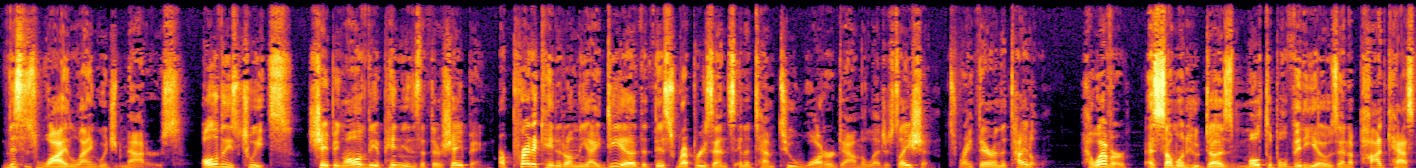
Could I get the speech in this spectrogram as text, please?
This is why language matters. All of these tweets, shaping all of the opinions that they're shaping, are predicated on the idea that this represents an attempt to water down the legislation. It's right there in the title. However, as someone who does multiple videos and a podcast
